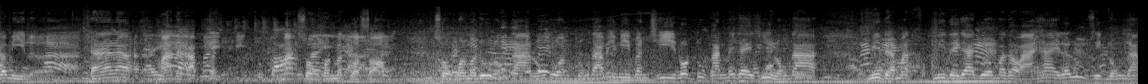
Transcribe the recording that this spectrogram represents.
ก็มีเหรอฉะนั้นแล้วมาเถอะครับมาส่งคนมาตรวจสอบ ส่งคนมาดูหลวงตาหลวงตาหลวงตาไม่มีบัญชีรถทุกคันไม่ใช่ชื่อหลวงตา มีแต่มามีแต่ญาติโยมมาถวายให้แล้วลูกศิษย์หลวงตา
